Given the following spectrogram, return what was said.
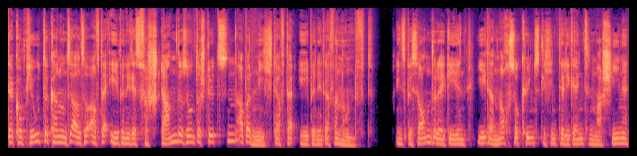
Der Computer kann uns also auf der Ebene des Verstandes unterstützen, aber nicht auf der Ebene der Vernunft. Insbesondere gehen jeder noch so künstlich intelligenten Maschine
